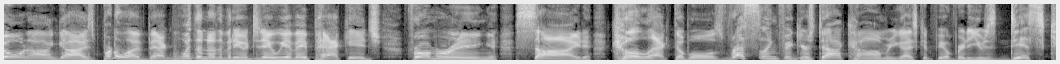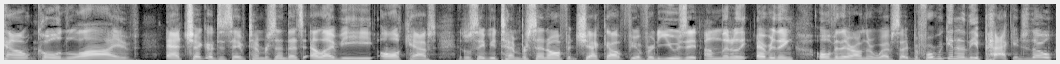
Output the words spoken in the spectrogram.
going on, guys? BrettO Live back with another video. Today we have a package from Ringside Collectibles, WrestlingFigures.com, where you guys can feel free to use discount code LIVE at checkout to save 10%. That's L I V E, all caps. It'll save you 10% off at checkout. Feel free to use it on literally everything over there on their website. Before we get into the package, though,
